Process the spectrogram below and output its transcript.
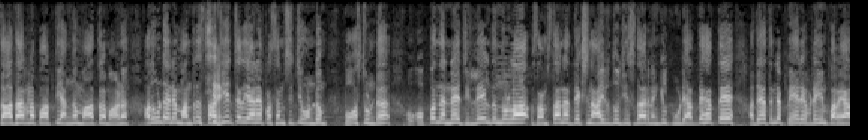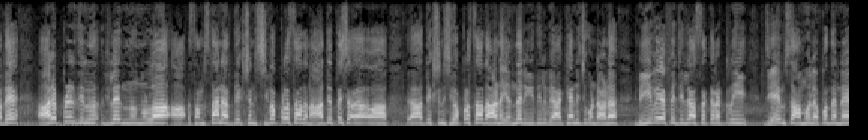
സാധാരണ പാർട്ടി അംഗം മാത്രമാണ്. അതുകൊണ്ട് തന്നെ മന്ത്രി സജീവ് ചെറിയാനെ പ്രശംസിച്ചുകൊണ്ടും പോസ്റ്റുണ്ട്. ഒപ്പം തന്നെ ജില്ലയിൽ നിന്നുള്ള സംസ്ഥാന അധ്യക്ഷനായിരുന്നു ജി സുധാകരൻ എങ്കിൽ കൂടി അദ്ദേഹത്തെ അദ്ദേഹത്തിന്റെ പേര് എവിടെയും പറയാതെ ആലപ്പുഴ ജില്ല- ജില്ലയിൽ നിന്നുള്ള സംസ്ഥാന അധ്യക്ഷൻ ശിവപ്രസാദാണ്. ആദ്യത്തെ അധ്യക്ഷൻ ശിവപ്രസാദ് എന്ന രീതിയിൽ വ്യാഖ്യാനിച്ചുകൊണ്ടാണ് ഡിവൈഎഫ് ജില്ലാ സെക്രട്ടറി ജെയിംസ് ആമൂൽ ഒപ്പം തന്നെ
